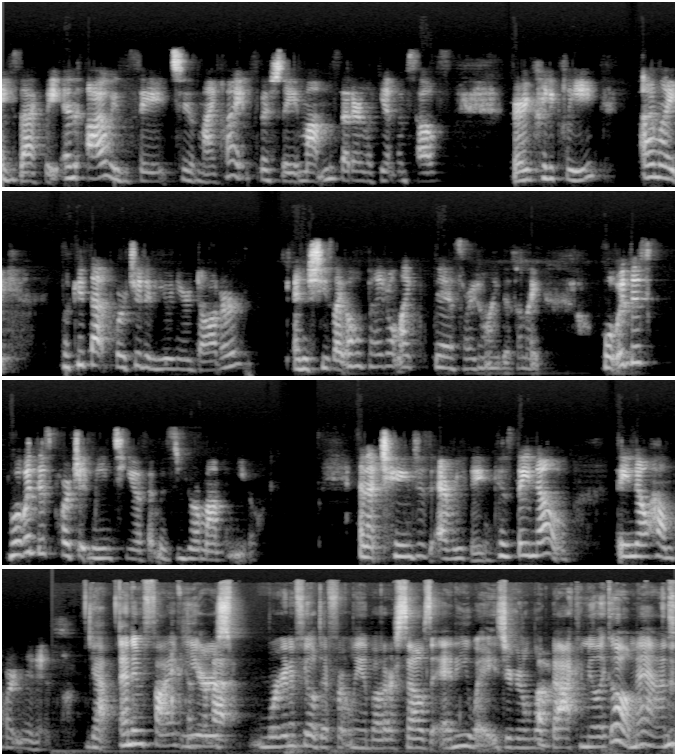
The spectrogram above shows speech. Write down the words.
Exactly and i always say to my clients especially moms that are looking at themselves very critically i'm like look at that portrait of you and your daughter and she's like oh but i don't like this or i don't like this i'm like what would this what would this portrait mean to you if it was your mom and you? And that changes everything because they know. They know how important it is. Yeah. And in five years, we're going to feel differently about ourselves, anyways. You're going to look oh. back and be like, oh man,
